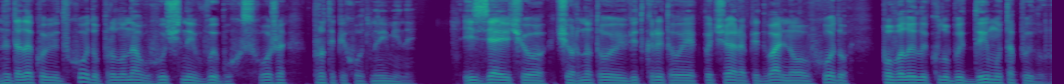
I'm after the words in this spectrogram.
недалеко від входу, пролунав гучний вибух, схоже, протипіхотної міни. Із зяючого чорнотою відкритого, як печера підвального входу, повалили клуби диму та пилу.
